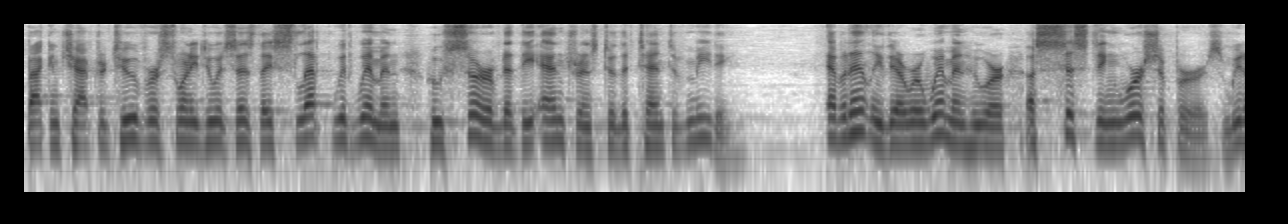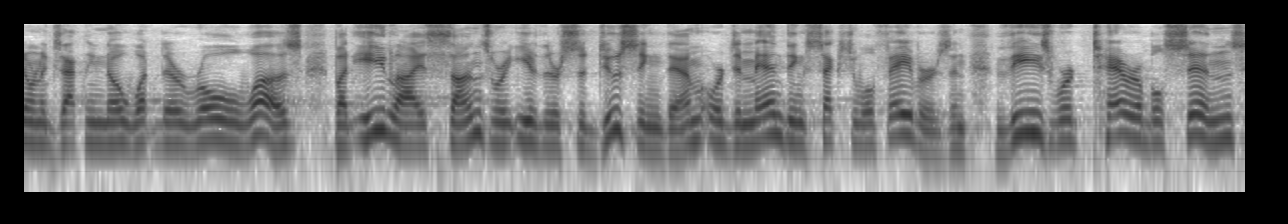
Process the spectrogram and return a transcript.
Back in chapter 2, verse 22, it says, They slept with women who served at the entrance to the tent of meeting. Evidently, there were women who were assisting worshipers. We don't exactly know what their role was, but Eli's sons were either seducing them or demanding sexual favors. And these were terrible sins.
